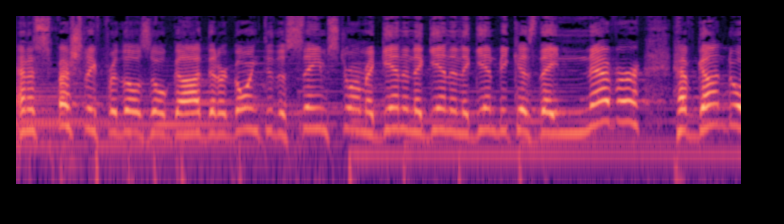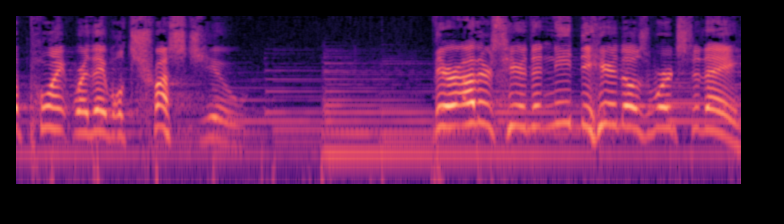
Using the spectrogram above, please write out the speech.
And especially for those, oh God, that are going through the same storm again and again and again because they never have gotten to a point where they will trust you. There are others here that need to hear those words today.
